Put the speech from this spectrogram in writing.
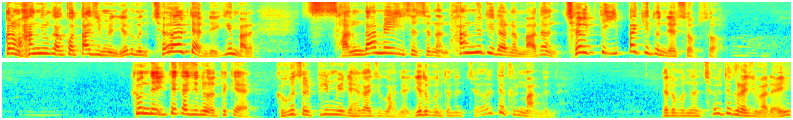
그럼 확률 갖고 따지면 여러분 절대 안 돼. 이게 말 상담에 있어서는 확률이라는 말은 절대 입 밖에도 낼 수 없어. 그런데 이때까지는 어떻게 그것을 빌미로 해가지고 하냐. 여러분들은 절대 그러면 안 된다. 여러분들은 절대 그러지 말아요.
